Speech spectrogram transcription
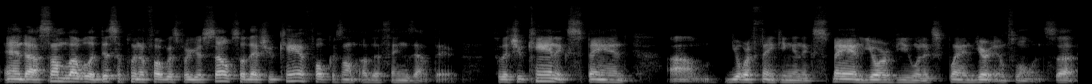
and uh, some level of discipline and focus for yourself, so that you can focus on other things out there, so that you can expand um, your thinking and expand your view and expand your influence. Uh,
